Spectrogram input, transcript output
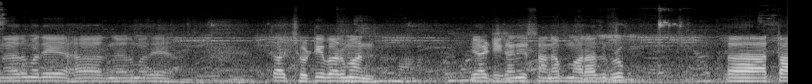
नर्मदे हर, नर्मदे आता छोटी बर्मन या ठिकाणी सानप महाराज ग्रुप आता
